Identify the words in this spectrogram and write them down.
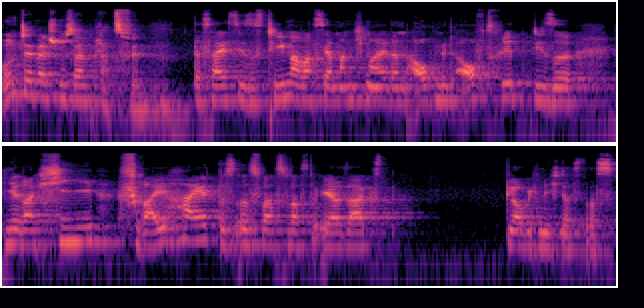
Und der Mensch muss seinen Platz finden. Das heißt, dieses Thema, was ja manchmal dann auch mit auftritt, diese Hierarchie, Freiheit, das ist was, was du eher sagst, glaube ich nicht, dass das.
